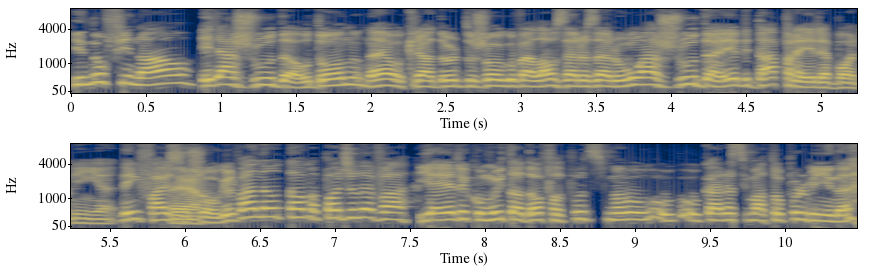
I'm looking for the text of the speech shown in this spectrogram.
E no final, ele ajuda o dono, né? O criador do jogo vai lá, o 001, ajuda ele, dá para ele a bolinha. Nem faz é. o jogo. Ele vai, ah, não, toma, pode levar. E aí ele, com muita dó, fala, putz, o, o, cara se matou por mim, né?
